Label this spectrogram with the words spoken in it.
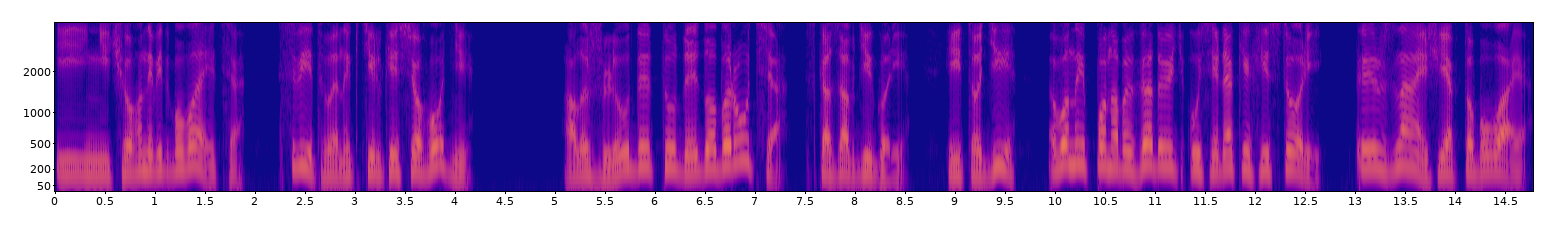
і нічого не відбувається. Світ виник тільки сьогодні. Але ж люди туди доберуться, сказав Дігорі, і тоді вони понавигадують усіляких історій. Ти ж знаєш, як то буває.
